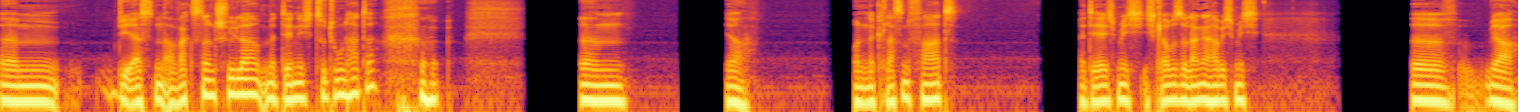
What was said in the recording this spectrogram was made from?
Ähm, die ersten erwachsenen Schüler, mit denen ich zu tun hatte. ähm, ja. Und eine Klassenfahrt, bei der ich mich, ich glaube, so lange habe ich mich, äh, ja,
